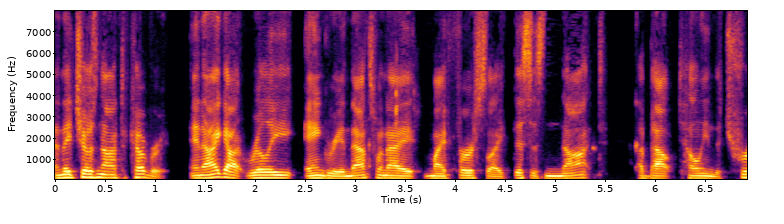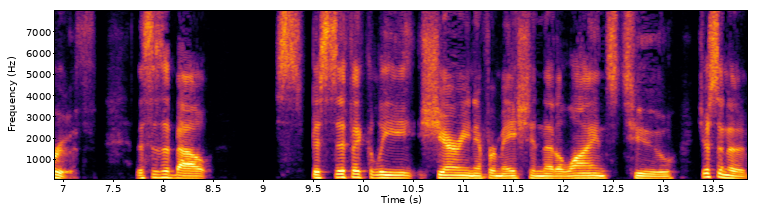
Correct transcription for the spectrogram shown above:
And they chose not to cover it and i got really angry and that's when i my first like this is not about telling the truth this is about specifically sharing information that aligns to just in a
